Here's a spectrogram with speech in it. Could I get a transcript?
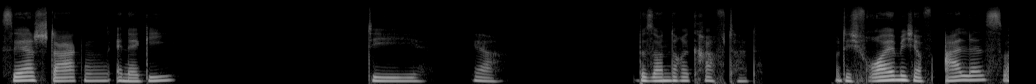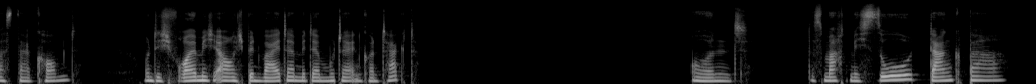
sehr starken Energie die ja besondere Kraft hat. Und ich freue mich auf alles, was da kommt. Und ich freue mich auch, ich bin weiter mit der Mutter in Kontakt. Und das macht mich so dankbar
